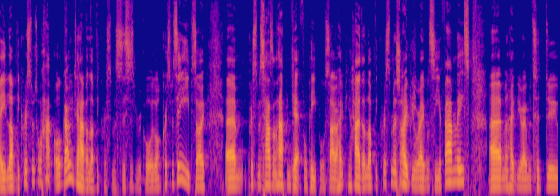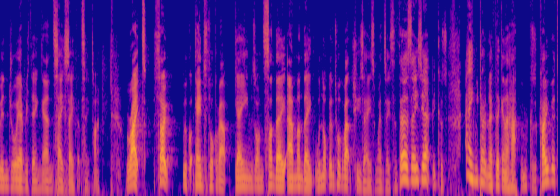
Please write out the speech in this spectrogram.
a lovely Christmas or, ha- or going to have a lovely Christmas. This is recorded on Christmas Eve, so um, Christmas hasn't happened yet for people. So I hope you had a lovely Christmas. I hope you were able to see your families um, and hope you were able to do enjoy everything and stay safe at the same time. Right, so we've got games to talk about. Games on Sunday and Monday. We're not going to talk about Tuesdays and Wednesdays and Thursdays yet because, A, we don't know if they're going to happen because of COVID.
